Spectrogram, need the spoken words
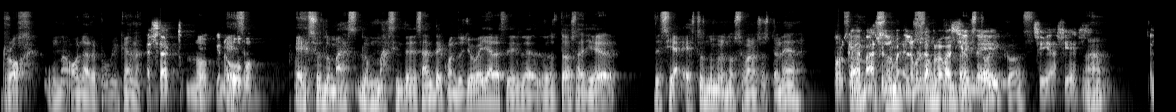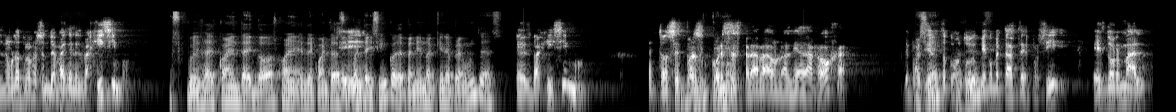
roja, una ola republicana. Exacto, no, que no hubo. Eso es lo más, lo más interesante. Cuando yo veía los resultados ayer, decía, estos números no se van a sostener. Porque además el, número de aprobación de... Sí, así es el número de aprobación de Biden es bajísimo. Pues hay 42, de 42 a 55, dependiendo a quién le preguntes. Es bajísimo. Entonces, por eso, por eso esperaba una aliada roja. De por cierto, como tú bien comentaste, de por sí es normal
